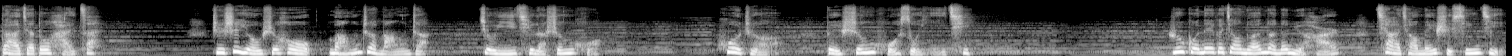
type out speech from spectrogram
大家都还在，只是有时候忙着忙着。就遗弃了生活，或者被生活所遗弃。如果那个叫暖暖的女孩恰巧没使心计，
